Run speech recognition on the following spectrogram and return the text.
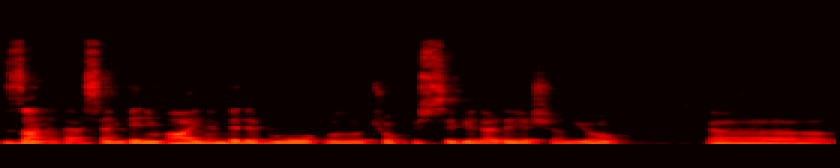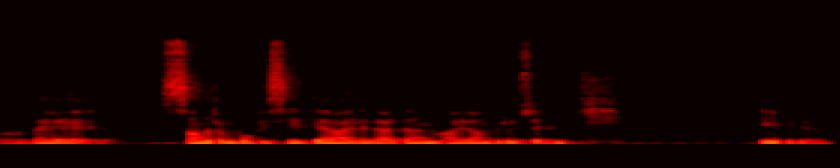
Zannedersem benim ailemde de bu çok üst seviyelerde yaşanıyor. Ve sanırım bu bizi diğer ailelerden ayıran bir özellik diyebilirim.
